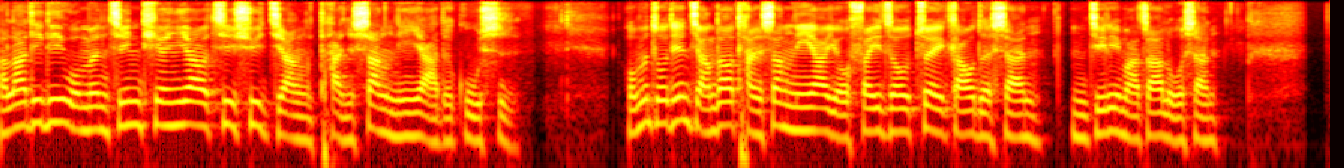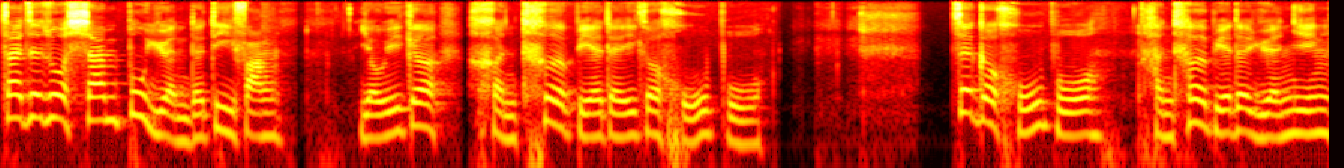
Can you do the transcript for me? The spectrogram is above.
好啦，弟弟，我们今天要继续讲坦尚尼亚的故事。我们昨天讲到坦尚尼亚有非洲最高的山，嗯，吉力马扎罗山。在这座山不远的地方，有一个很特别的一个湖泊。这个湖泊很特别的原因，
